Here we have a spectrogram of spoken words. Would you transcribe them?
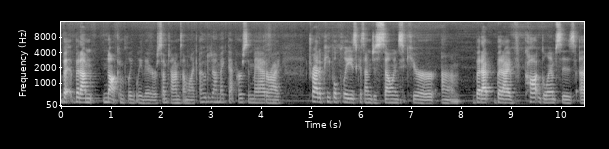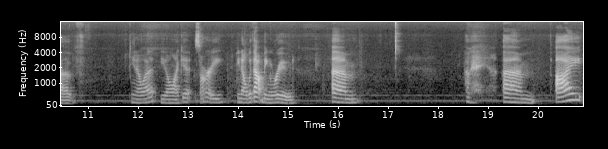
but but I'm not completely there. Sometimes I'm like, oh, did I make that person mad, or I try to people please because I'm just so insecure. Um, but I but I've caught glimpses of, you know what, you don't like it, sorry, you know, without being rude. Um, okay, um, I.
